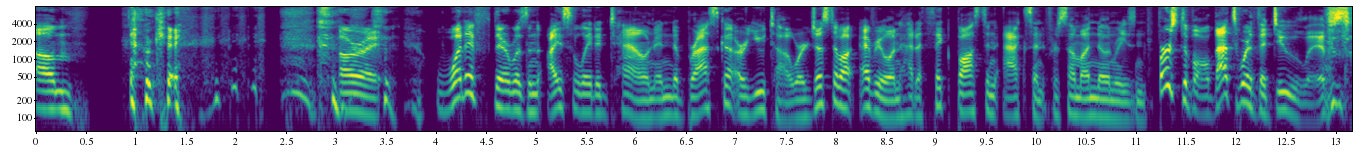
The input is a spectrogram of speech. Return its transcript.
um okay. All right. What if there was an isolated town in Nebraska or Utah where just about everyone had a thick Boston accent for some unknown reason? First of all, that's where the Dew lives.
